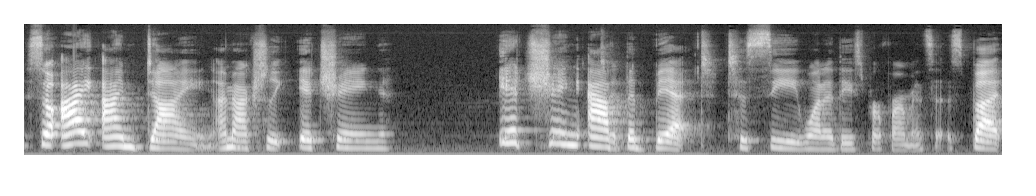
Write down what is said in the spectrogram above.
So I I'm dying. I'm actually itching itching at the bit to see one of these performances. But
